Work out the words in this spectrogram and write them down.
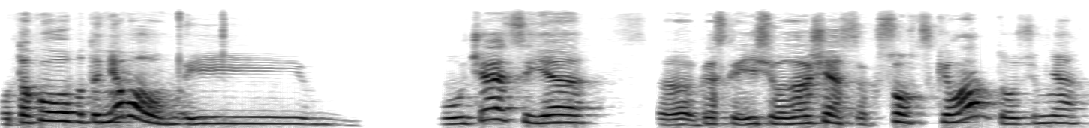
Вот такого опыта не было, и получается, я, э, как сказать, если возвращаться к софт-скиллам, то есть у меня,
